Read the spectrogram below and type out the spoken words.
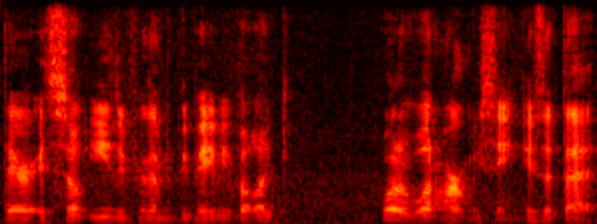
they're it's so easy for them to be baby." But like what what aren't we seeing? Is it that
